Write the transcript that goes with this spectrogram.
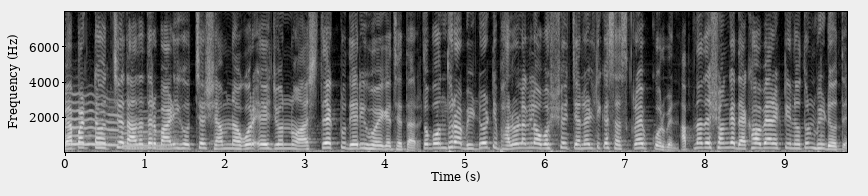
ব্যাপারটা হচ্ছে, দাদাদের বাড়ি হচ্ছে শ্যামনগর। এই জন্য আসতে একটু দেরি হয়ে গেছে তার। তো বন্ধুরা, ভিডিওটি ভালো লাগলে অবশ্যই চ্যানেলটিকে সাবস্ক্রাইব করবেন। আপনাদের সঙ্গে দেখা হবে আর একটি নতুন ভিডিওতে।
